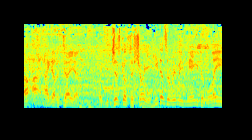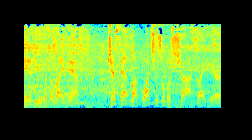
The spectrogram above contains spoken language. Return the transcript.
I, I, I got to tell you, it just goes to show you, he doesn't really need to lay into you with the right hand. Just that look. Watch his little shot right here.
